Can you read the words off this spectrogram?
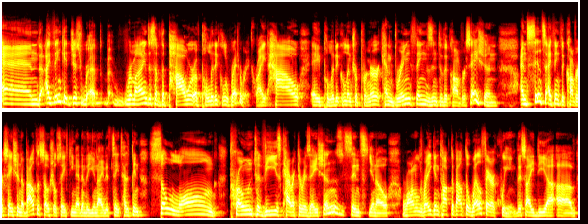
And I think it just re- reminds us of the power of political rhetoric, right? How a political entrepreneur can bring things into the conversation. And since I think the conversation about the social safety net in the United States has been so long prone to these characterizations, since, you know, Ronald Reagan talked about the welfare queen, this idea of,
